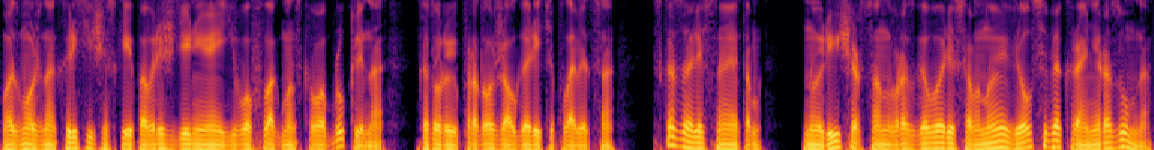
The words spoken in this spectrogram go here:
Возможно, критические повреждения его флагманского Бруклина, который продолжал гореть и плавиться, сказались на этом, но Ричардсон в разговоре со мной вел себя крайне разумно.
